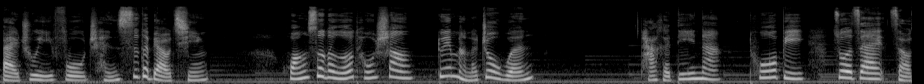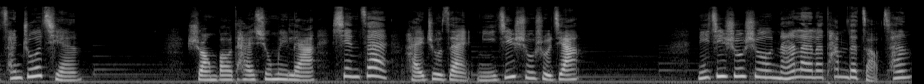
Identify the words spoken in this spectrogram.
摆出一副沉思的表情，黄色的额头上堆满了皱纹。他和蒂娜。托比坐在早餐桌前。双胞胎兄妹俩现在还住在尼基叔叔家。尼基叔叔拿来了他们的早餐：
